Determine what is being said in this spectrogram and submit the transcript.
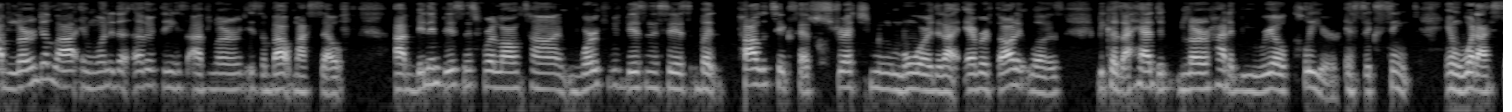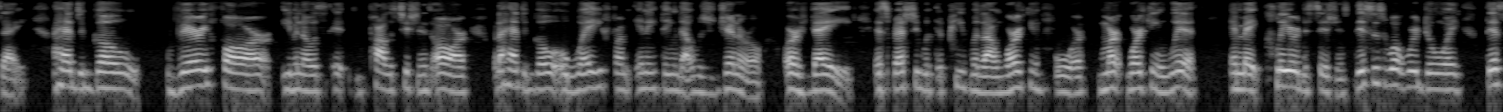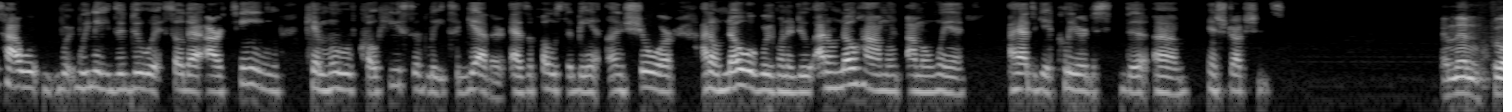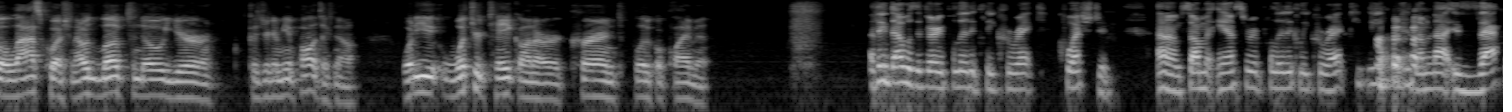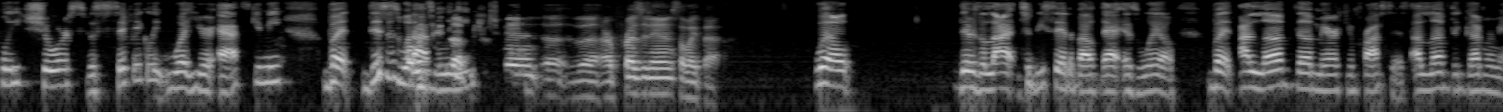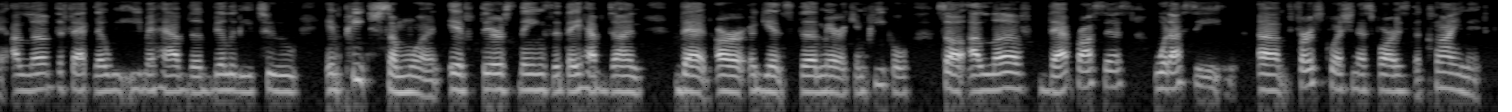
I've learned a lot and one of the other things I've learned is about myself. I've been in business for a long time, worked with businesses, but politics have stretched me more than I ever thought it was because I had to learn how to be real clear and succinct in what I say. I had to go very far, even though it's, it, politicians are, but I had to go away from anything that was general or vague, especially with the people that I'm working for, working with, and make clear decisions. This is what we're doing. This how we, need to do it so that our team can move cohesively together, as opposed to being unsure. I don't know what we're going to do. I don't know how I'm gonna, I'm gonna win. I had to get clear the, the um, instructions. And then for the last question, I would love to know your because you're going to be in politics now. What do you? What's your take on our current political climate? I think that was a very politically correct question. Um, so I'm gonna answer it politically correctly I'm not exactly sure specifically what you're asking me, but this is what I believe. uh, the our president, stuff like that. Well, there's a lot to be said about that as well. But I love the American process. I love the government. I love the fact that we even have the ability to impeach someone if there's things that they have done that are against the American people. So I love that process. What I see, uh, first question as far as the climate,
